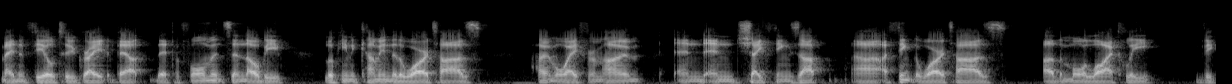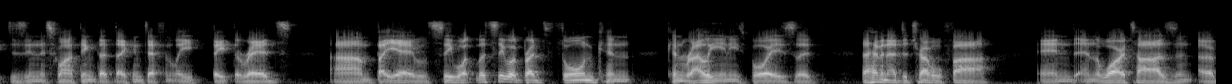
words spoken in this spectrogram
made them feel too great about their performance, and they'll be looking to come into the Waratahs home away from home and and shake things up. Uh, I think the Waratahs are the more likely victors in this one. I think that they can definitely beat the Reds. Um, but yeah, we'll see what let's see what Brad Thorn can can rally in his boys. They, they haven't had to travel far, and and the Waratahs and, uh,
